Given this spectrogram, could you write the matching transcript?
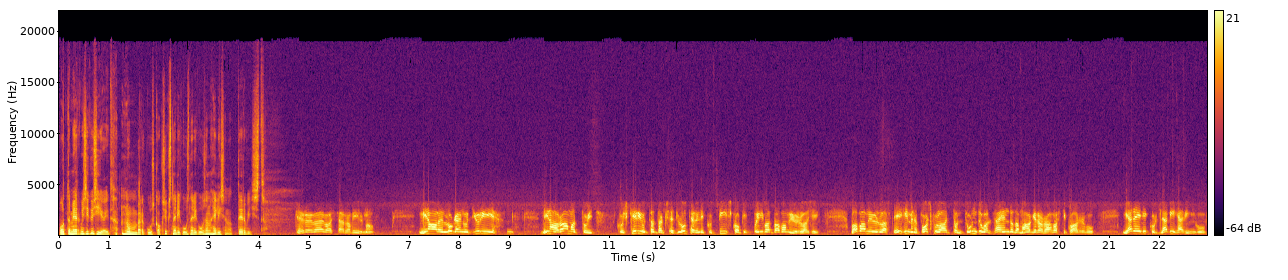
ootame järgmisi küsijaid, number kuus, kaks, üks, neli, kuus, neli, kuus on helisenud, tervist. tere päevast, härra Viilma. mina olen lugenud Jüri Lina raamatuid, kus kirjutatakse, et luterlikud piiskopid juhivad vabamüürlasi. vabamüürlaste esimene postulaat on tunduvalt vähendada maakera rahvastiku arvu, järelikult läbi hävingu.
